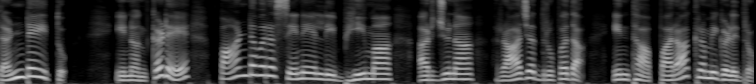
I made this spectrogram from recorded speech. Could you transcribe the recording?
ದಂಡೇ ಇತ್ತು. ಇನ್ನೊಂದ್ ಕಡೆ ಪಾಂಡವರ ಸೇನೆಯಲ್ಲಿ ಭೀಮ, ಅರ್ಜುನ, ರಾಜದ್ರುಪದ ಇಂಥ ಪರಾಕ್ರಮಿಗಳಿದ್ರು.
